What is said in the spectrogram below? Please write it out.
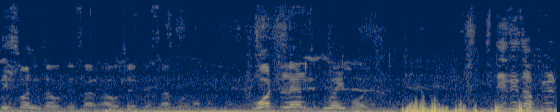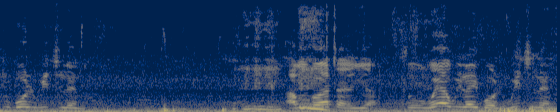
this one is out the outside the circle. What length do I bowl? This is a field to bowl which length? I'm got here. So where will I bowl? Which length?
